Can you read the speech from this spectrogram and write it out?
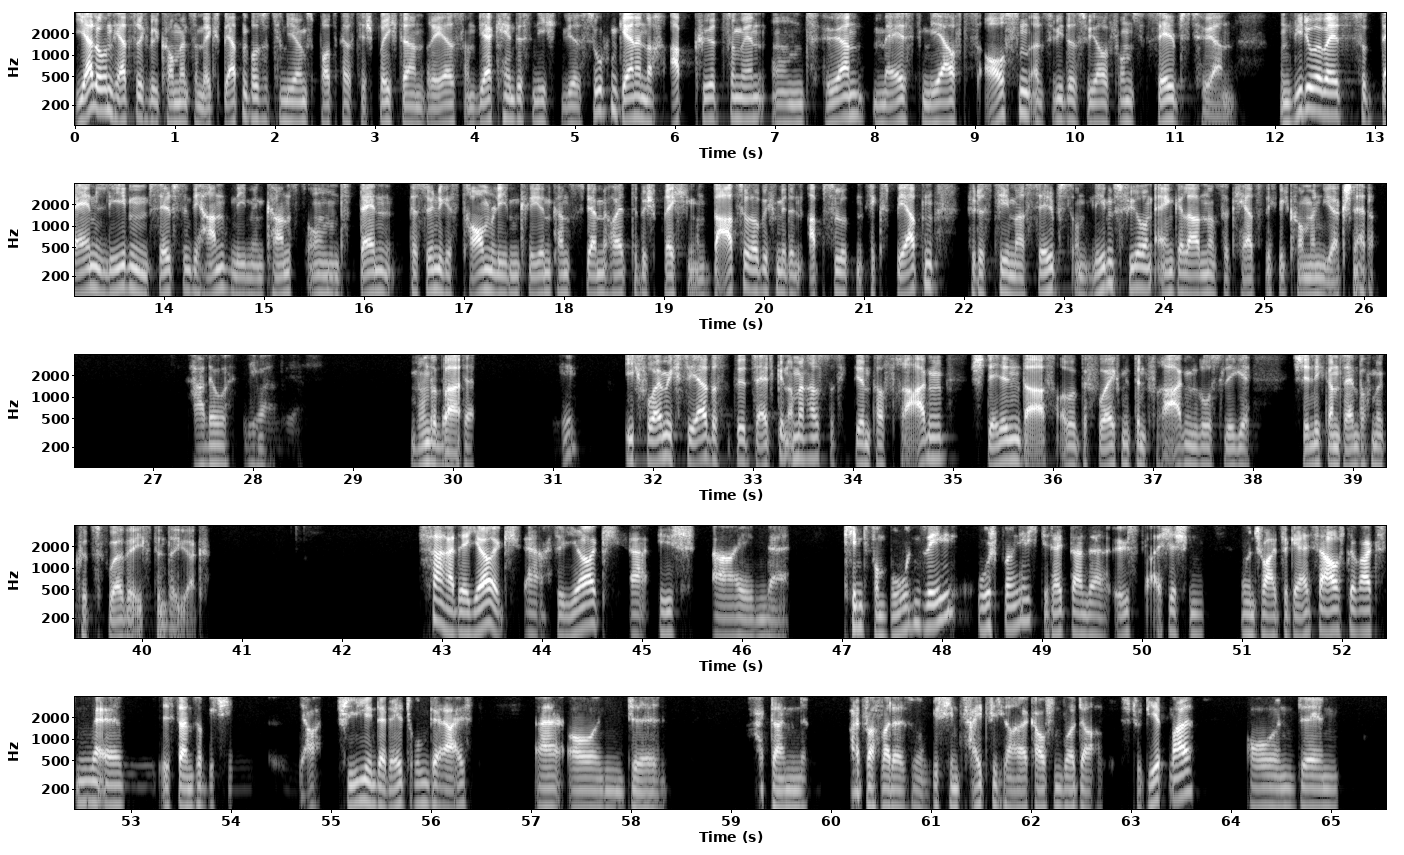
Ja, hallo und herzlich willkommen zum Expertenpositionierungspodcast. Hier spricht der Andreas und wer kennt es nicht? Wir suchen gerne nach Abkürzungen und hören meist mehr auf das Außen, als wie das wir auf uns selbst hören. Und wie du aber jetzt so dein Leben selbst in die Hand nehmen kannst und dein persönliches Traumleben kreieren kannst, werden wir heute besprechen. Und dazu habe ich mir den absoluten Experten für das Thema Selbst- und Lebensführung eingeladen und sage herzlich willkommen, Jörg Schneider. Hallo, lieber. Wunderbar. Ich freue mich sehr, dass du dir Zeit genommen hast, dass ich dir ein paar Fragen stellen darf. Aber bevor ich mit den Fragen loslege, stelle ich ganz einfach mal kurz vor, wer ist denn der Jörg? Ja, der Jörg. Also Jörg ist ein äh, Kind vom Bodensee ursprünglich, direkt an der österreichischen und Schweizer Grenze aufgewachsen, äh, ist dann so ein bisschen ja, viel in der Welt rumgereist äh, und hat dann einfach, weil er so ein bisschen Zeit sich noch erkaufen wollte, studiert mal. Und ähm,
